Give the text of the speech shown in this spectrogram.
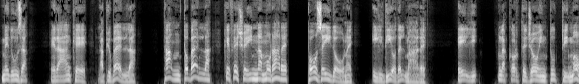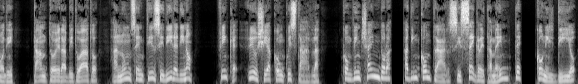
Medusa era anche la più bella, tanto bella che fece innamorare Poseidone, il dio del mare. Egli la corteggiò in tutti i modi, tanto era abituato a non sentirsi dire di no, finché riuscì a conquistarla, convincendola ad incontrarsi segretamente con il dio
